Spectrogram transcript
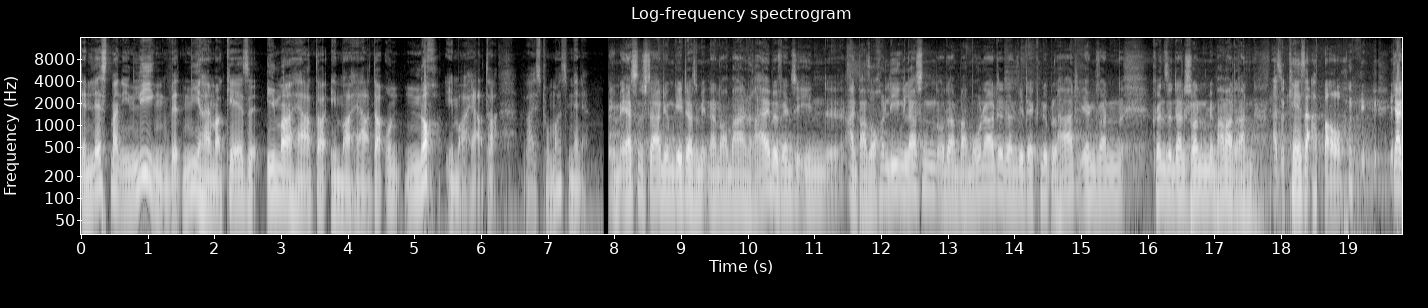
denn lässt man ihn liegen, wird Nieheimer Käse immer härter, immer härter und noch immer härter, weiß Thomas Menne. Im ersten Stadium geht das mit einer normalen Reibe. Wenn Sie ihn äh, ein paar Wochen liegen lassen oder ein paar Monate, dann wird der Knüppel hart. Irgendwann können Sie dann schon mit dem Hammer dran. Also Käseabbau. Ja,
